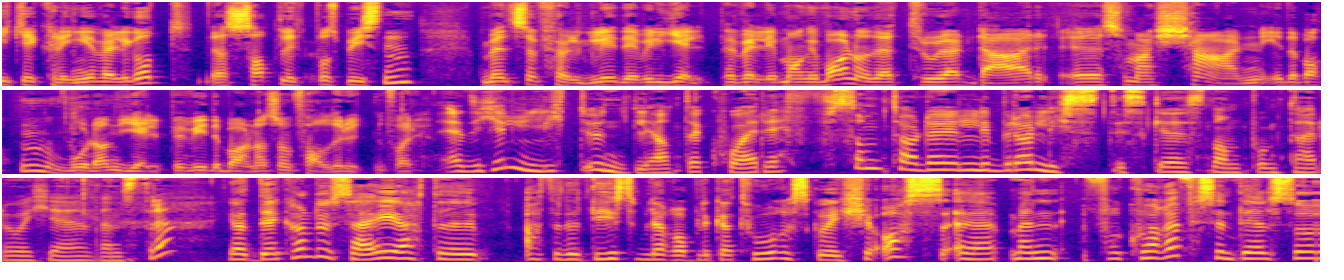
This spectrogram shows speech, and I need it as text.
ikke klinger veldig godt. Det er satt litt på spisen, men selvfølgelig det vil hjelpe veldig mange barn. Og det tror jeg er der eh, som er kjernen i debatten. Hvordan hjelper vi de barna som faller utenfor? Er det ikke litt underlig at det er KrF som tar det liberalistiske standpunktet her, og ikke Venstre? Ja, det kan du si, at det, at det er de som blir obligatoriske, og ikke oss. Eh, men for KrF sin del så,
